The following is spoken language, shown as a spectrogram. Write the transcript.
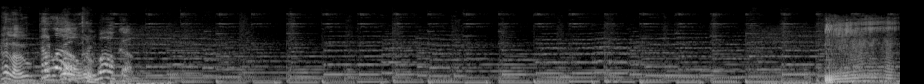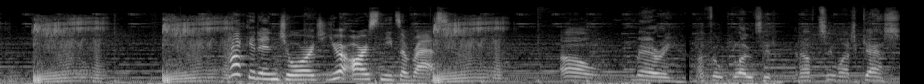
Hello, and Hello welcome. and welcome. Pack it in, George. Your arse needs a rest. Oh, Mary, I feel bloated and I've too much gas.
